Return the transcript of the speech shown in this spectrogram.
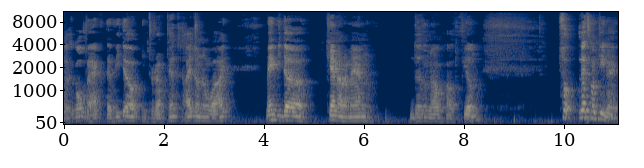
let's go back the video interrupted I don't know why maybe the cameraman doesn't know how to film so let's continue.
